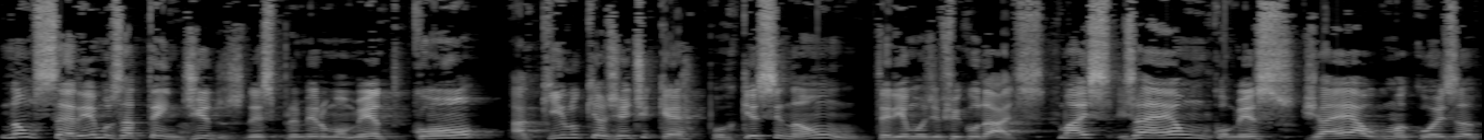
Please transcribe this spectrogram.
Não seremos atendidos nesse primeiro momento com aquilo que a gente quer, porque senão teríamos dificuldades. Mas já é um começo, já é alguma coisa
